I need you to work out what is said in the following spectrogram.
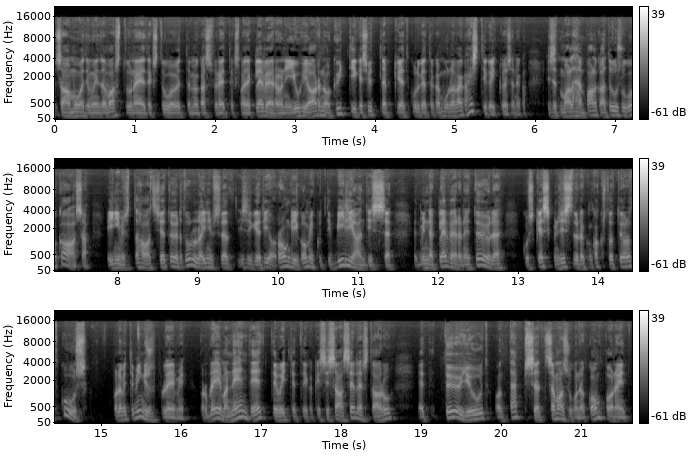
samamoodi võin vastu näiteks tuua, ütleme kasvõi näiteks ma ei tea, Cleveroni juhi Arno Küti, kes ütlebki, et kuulge, et aga mul on väga hästi kõik, ühesõnaga lihtsalt ma lähen palgatõusuga kaasa. inimesed tahavad siia tööle tulla, inimesed lähevad isegi rongiga hommikuti Viljandisse, et minna Cleveroni tööle, kus keskmine sissetulek on kaks tuhat eurot kuus pole mitte mingisugust probleemi. probleem on nende ettevõtjatega, kes ei saa sellest aru, et tööjõud on täpselt samasugune komponent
